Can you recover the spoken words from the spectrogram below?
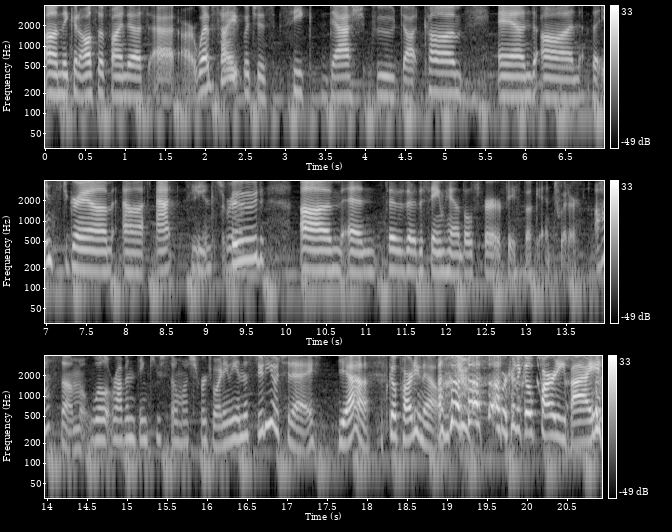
Um, they can also find us at our website, which is seek-food.com, and on the Instagram uh, at Seek Instagram. Um, and those are the same handles for Facebook and Twitter. Awesome. Well, Robyn, thank you so much for joining me in the studio today. Yeah, let's go party now. We're gonna go party. Bye.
